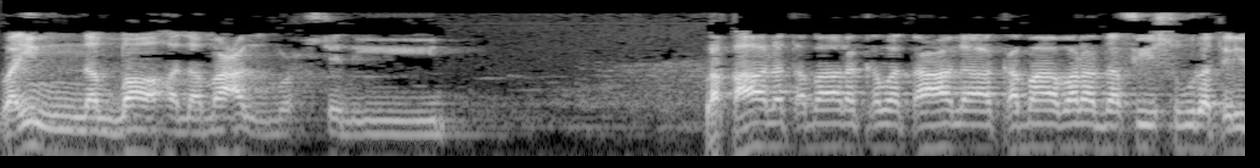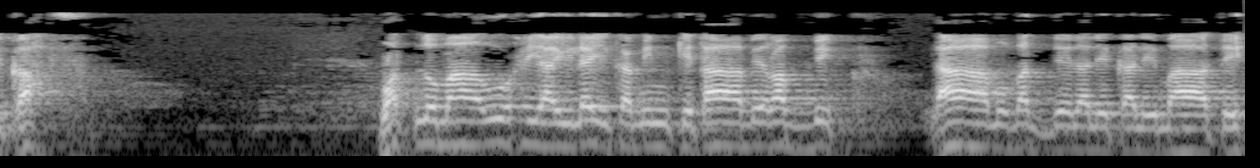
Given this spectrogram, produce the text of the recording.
وإن الله لمع المحسنين. وقال تبارك وتعالى كما ورد في سورة الكهف واتل ما أوحي إليك من كتاب ربك لا مبدل لكلماته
